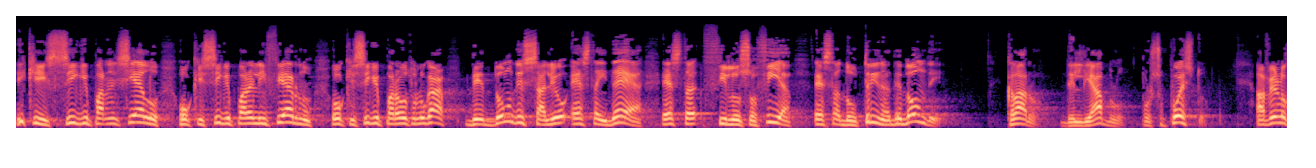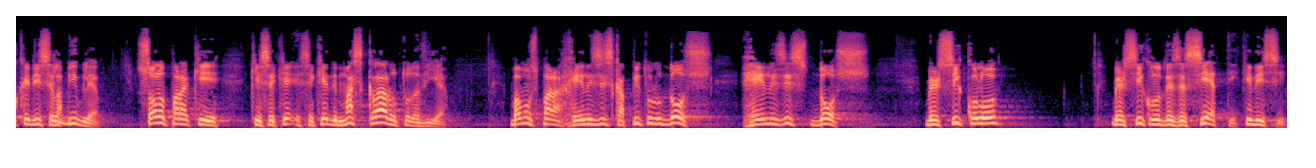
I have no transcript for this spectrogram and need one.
e que sigue para o cielo ou que sigue para o inferno ou que sigue para outro lugar. De onde saiu esta ideia, esta filosofia, esta doutrina? De onde? Claro, del diablo, por supuesto. A ver o que diz a Bíblia, só para que, que se, que se quede mais claro todavia. Vamos para Gênesis capítulo 2. Gênesis 2, versículo versículo 17, que dice,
